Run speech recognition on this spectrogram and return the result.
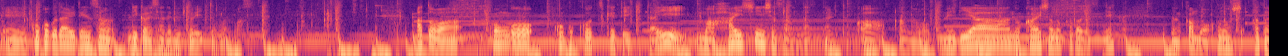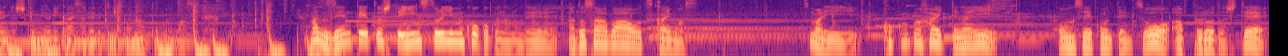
えー、広告代理店さん理解されるといいと思います。あとは今後広告をつけていきたい、まあ、配信者さんだったりとかあのメディアの会社の方ですね。なんかもこの辺りの仕組みを理解されるといいかなと思います。まず前提としてインストリーム広告なのでアドサーバーを使います。つまり広告が入ってない音声コンテンツをアップロードして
